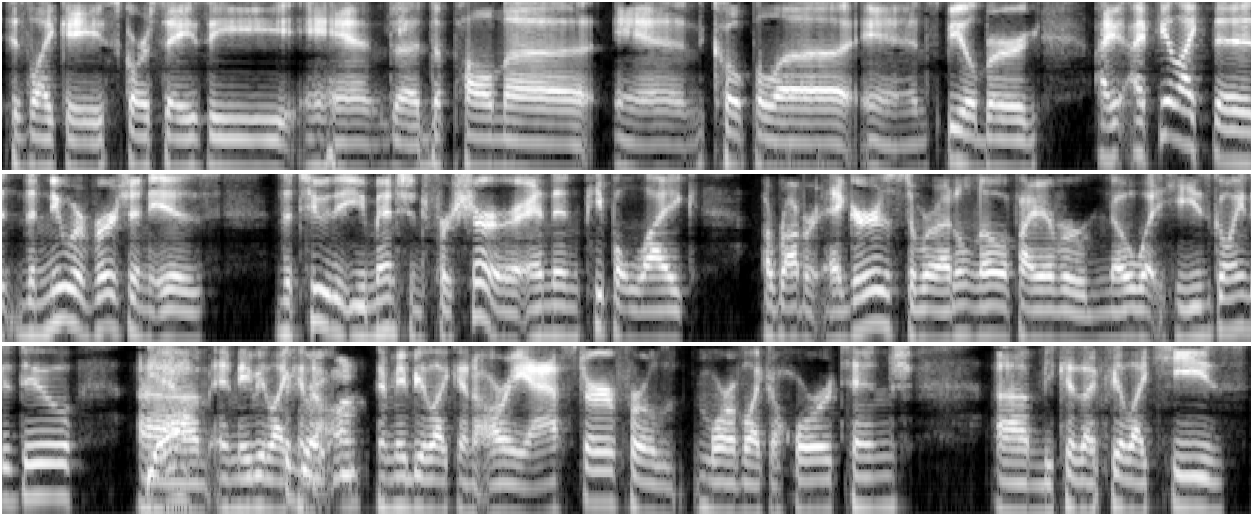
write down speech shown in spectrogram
is like a Scorsese and uh, De Palma and Coppola and Spielberg. I, I feel like the the newer version is the two that you mentioned for sure, and then people like a Robert Eggers, to where I don't know if I ever know what he's going to do. Yeah. Um, and maybe like an one. and maybe like an Ari Aster for more of like a horror tinge, um, because I feel like he's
